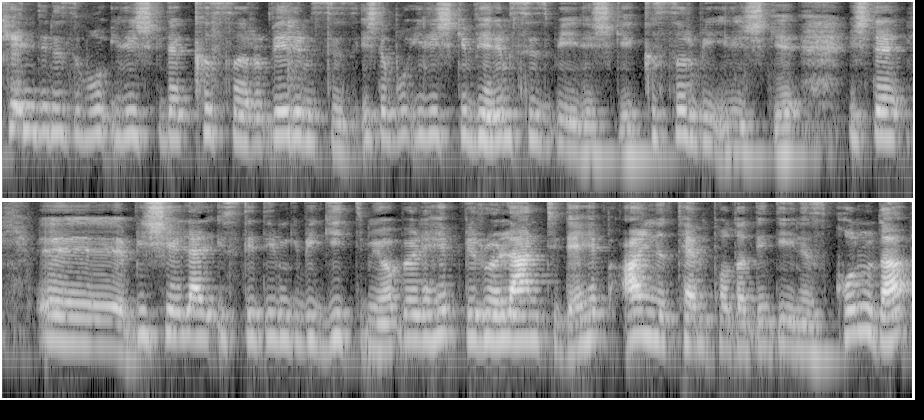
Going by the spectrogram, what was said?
kendinizi bu ilişkide kısır, verimsiz, işte bu ilişki verimsiz bir ilişki, kısır bir ilişki, işte e, bir şeyler istediğim gibi gitmiyor. Böyle hep bir rölantide, hep aynı tempoda dediğiniz konuda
